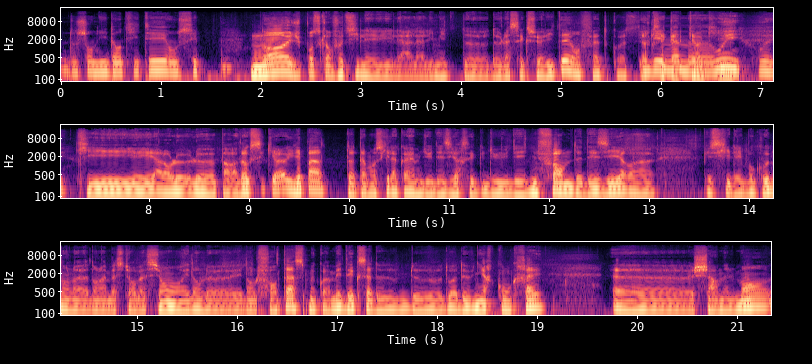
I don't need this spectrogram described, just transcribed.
de son identité. On sait. Non, je pense qu'en fait, il est, il est à la limite de, la sexualité, en fait. C'est-à-dire que c'est quelqu'un euh, qui, oui, oui. qui est. Alors, le, paradoxe, c'est qu'il n'est pas totalement ce qu'il a quand même du désir, c'est une forme de désir. Euh, puisqu'il est beaucoup dans la, dans la masturbation et dans le, et dans le fantasme, quoi. Mais dès que ça doit devenir concret, charnellement,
